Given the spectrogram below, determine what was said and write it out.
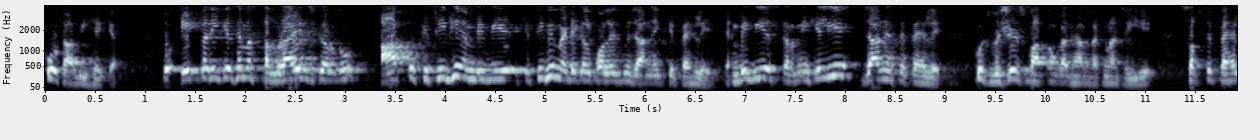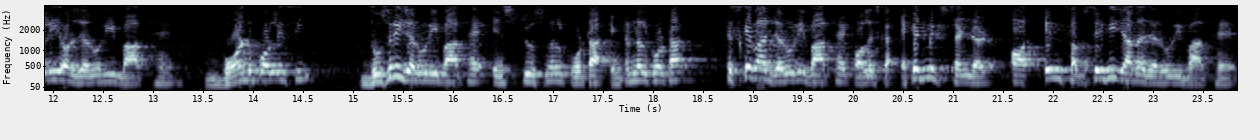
कोटा भी है क्या? तो एक तरीके से मैं समराइज कर दूँ, आपको किसी भी एमबीबीए, किसी भी मेडिकल कॉलेज में जाने के पहले, एमबीबीएस करने के लिए जाने से पहले कुछ विशेष बातों का ध्यान रखना चाहिए। सबसे पहली और ज़रूरी बात है बॉन्ड पॉलिसी, दूसरी ज़रूरी बात है इंस्टीट्यूशनल कोटा, इंटरनल कोटा इसके बाद ज़रूरी बात है कॉलेज का एकेडमिक स्टैंडर्ड और इन सबसे भी ज़्यादा ज़रूरी बात है,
